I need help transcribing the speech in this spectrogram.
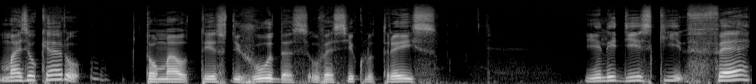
Mas eu quero tomar o texto de Judas, o versículo 3, e ele diz que fé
